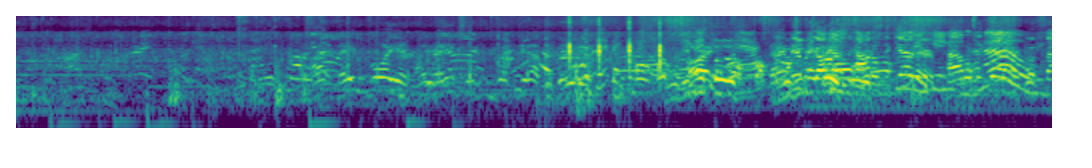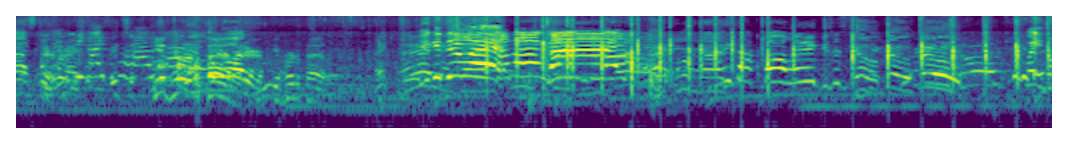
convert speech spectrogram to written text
All enjoy it. Right. Remember, y'all gotta paddle together. Paddle together. Go faster. Give her a paddle. Give her the paddle. You can do it! Come on, guys! Wait, do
